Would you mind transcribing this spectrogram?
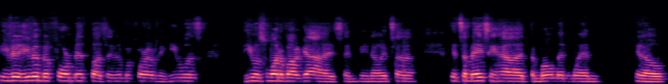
Even even before MythBusters, even before everything, he was he was one of our guys. And you know, it's a it's amazing how at the moment when you know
